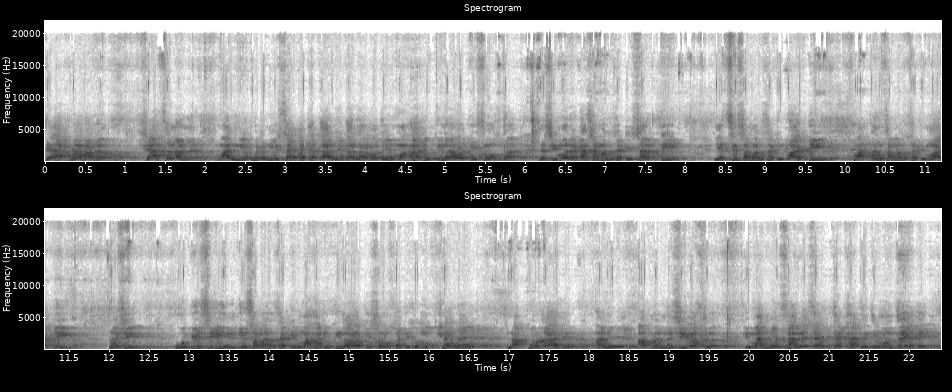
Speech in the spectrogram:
त्याचप्रमाणे शासनानं मान्य फडणवीस साहेबांच्या कार्यकालामध्ये महाज्योती नावाची संस्था जशी मराठा समाजासाठी सारथी एस सी समाजासाठी मार्टी मातंग समाजासाठी मार्टी तशी ओबीसी एन टी समाजासाठी महाज्योती नावाची संस्था तिचं मुख्यालय नागपूरला आहे. आणि आपलं नशीब असं की मान्य सावे साहेब त्या खात्याचे मंत्री आहेत.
